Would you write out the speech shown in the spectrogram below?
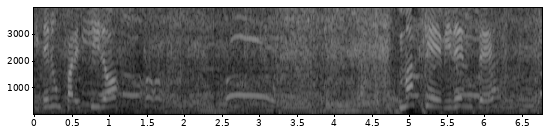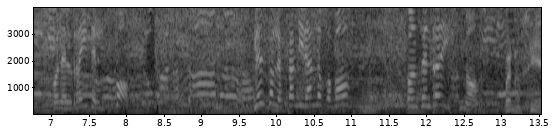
y tiene un parecido más que evidente con el rey del pop. Nelson lo está mirando como concentradísimo. Bueno, sí,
